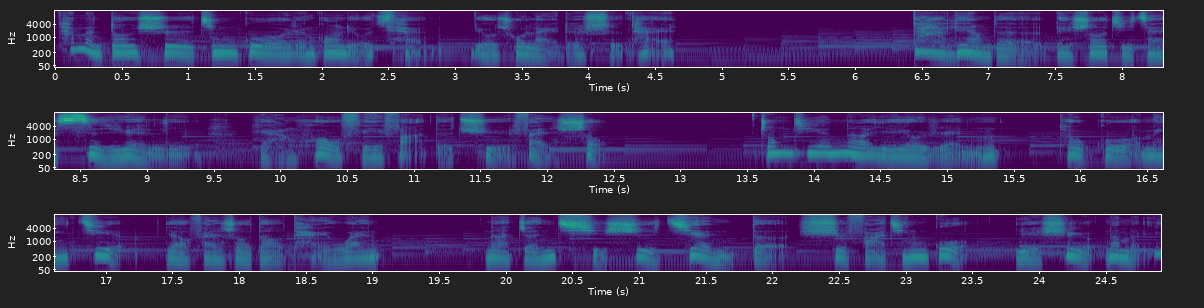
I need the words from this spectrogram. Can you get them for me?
他们都是经过人工流产流出来的尸胎，大量的被收集在寺院里，然后非法的去贩售，中间呢也有人透过媒介要贩售到台湾。那整起事件的事发经过，也是有那么一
